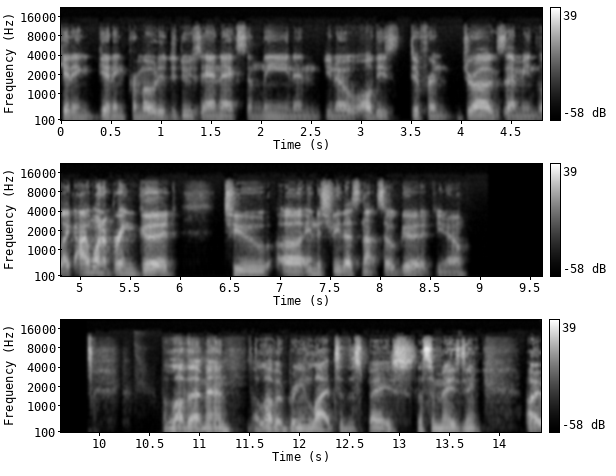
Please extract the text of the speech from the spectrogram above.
getting getting promoted to do xanax and lean and you know all these different drugs. I mean like i want to bring good to uh industry that's not so good you know? I love that man. I love it bringing light to the space. That's amazing. Uh,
